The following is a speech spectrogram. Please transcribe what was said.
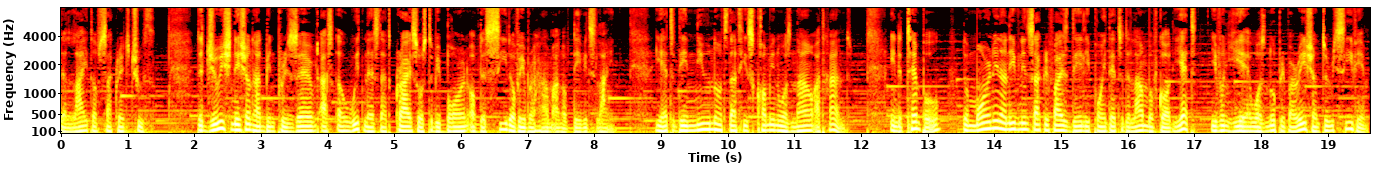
the light of sacred truth. The Jewish nation had been preserved as a witness that Christ was to be born of the seed of Abraham and of David's line. Yet they knew not that his coming was now at hand. In the temple, the morning and evening sacrifice daily pointed to the Lamb of God, yet even here was no preparation to receive him.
